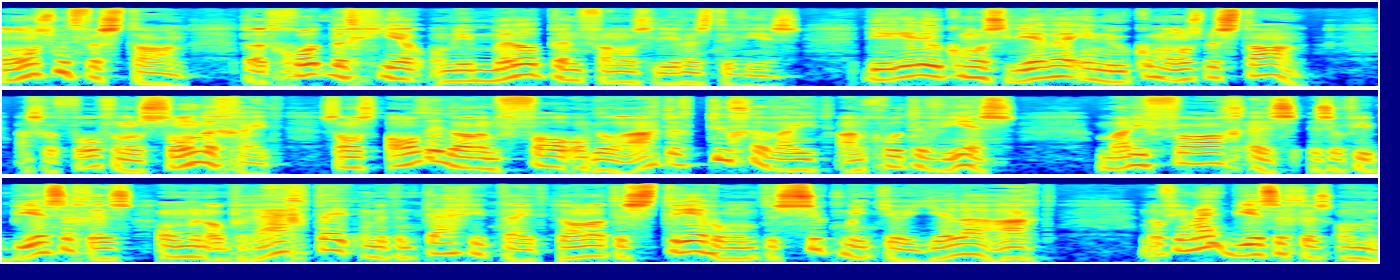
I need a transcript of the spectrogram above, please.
Ons moet verstaan dat God begeer om die middelpunt van ons lewens te wees. Die rede hoekom ons lewe en hoekom ons bestaan. As gevolg van ons sondigheid sal ons altyd daarin val om heelhartig toegewy aan God te wees. Maar die vraag is, is of jy besig is om in opregtheid en met integriteit daarna te streef om te soek met jou hele hart en of jy net besig is om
